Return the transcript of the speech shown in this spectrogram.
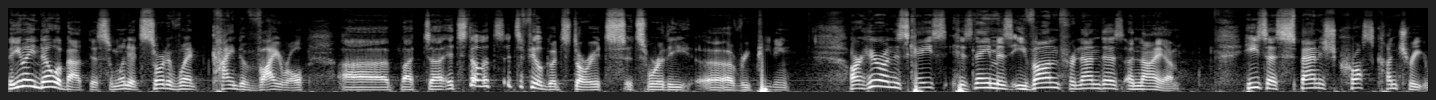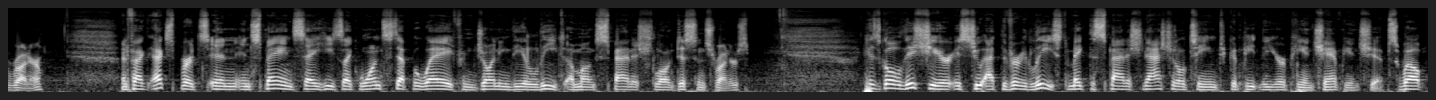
Now you may know about this one. It sort of went kind of viral, uh, but uh, it's still it's it's a feel good story. It's it's worthy uh, of repeating. Our hero in this case, his name is Ivan Fernandez Anaya. He's a Spanish cross-country runner. In fact, experts in, in Spain say he's like one step away from joining the elite among Spanish long-distance runners. His goal this year is to, at the very least, make the Spanish national team to compete in the European Championships. Well,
